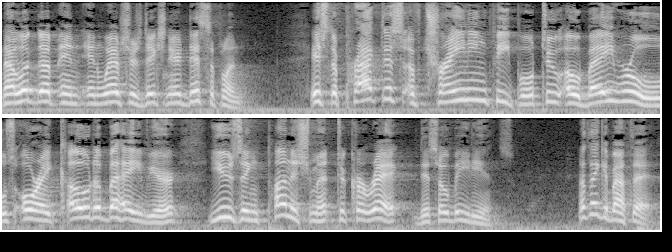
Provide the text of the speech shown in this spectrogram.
Now, I looked up in, in Webster's dictionary, discipline it's the practice of training people to obey rules or a code of behavior using punishment to correct disobedience. Now, think about that.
